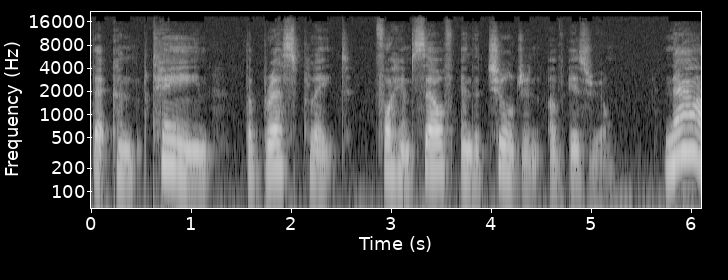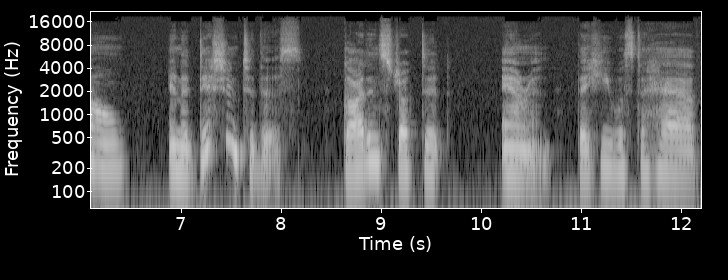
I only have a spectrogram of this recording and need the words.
that contained the breastplate for himself and the children of Israel. Now, in addition to this, God instructed Aaron that he was to have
